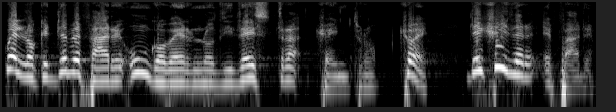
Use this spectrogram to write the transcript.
quello che deve fare un governo di destra-centro, cioè decidere e fare.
